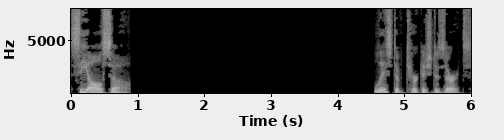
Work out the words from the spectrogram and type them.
See also List of Turkish desserts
